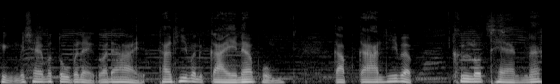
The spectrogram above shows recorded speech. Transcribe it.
ถึงไม่ใช้ประตูไปไหนก็ได้ทั้งที่มันไกลนะผมกับการที่แบบขึ้นรถแทนนะ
